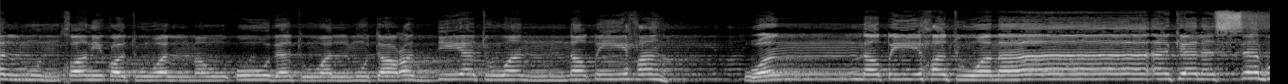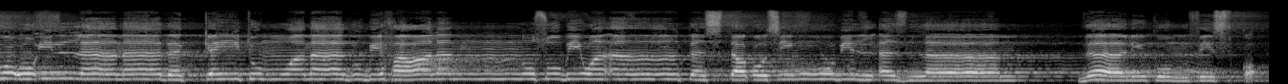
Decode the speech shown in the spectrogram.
والمنخنقة والموقوذة والمتردية والنطيحة والنطيحة وما أكل السبع إلا ما ذكيتم وما ذبح على النصب وأن تستقسموا بالأزلام. ذلكم فسق.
